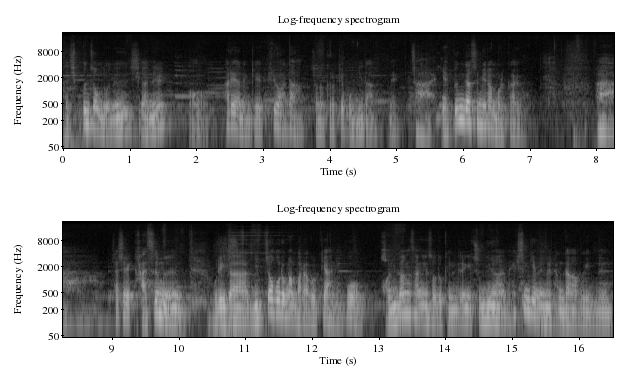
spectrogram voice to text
한 10분 정도는 시간을 어, 할애하는 게 필요하다. 저는 그렇게 봅니다. 네. 자, 예쁜 가슴이란 뭘까요? 아, 사실 가슴은 우리가 미적으로만 바라볼 게 아니고 건강상에서도 굉장히 중요한 핵심 기능을 담당하고 있는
